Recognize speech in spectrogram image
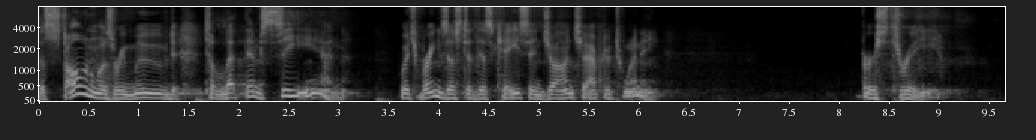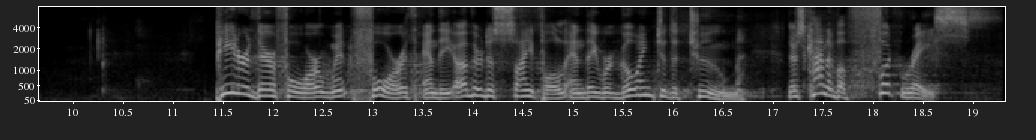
The stone was removed to let them see in, which brings us to this case in John chapter 20, verse 3. Peter, therefore, went forth and the other disciple, and they were going to the tomb. There's kind of a foot race.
